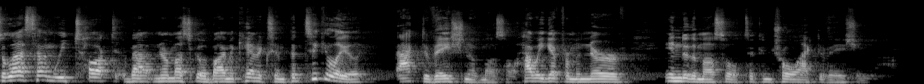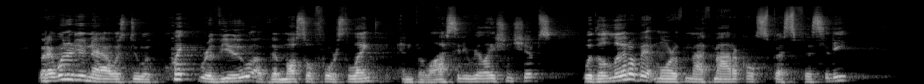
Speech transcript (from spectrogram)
So last time we talked about neuromuscular biomechanics and particularly activation of muscle, how we get from a nerve into the muscle to control activation. What I want to do now is do a quick review of the muscle force length and velocity relationships with a little bit more mathematical specificity.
